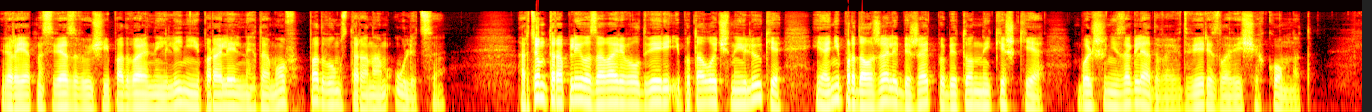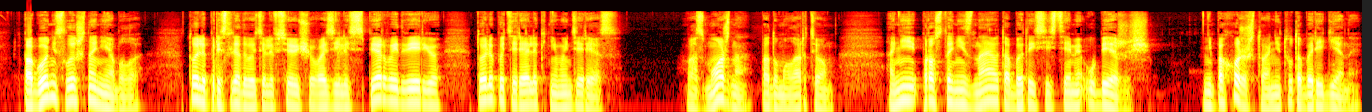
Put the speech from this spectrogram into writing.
вероятно, связывающие подвальные линии параллельных домов по двум сторонам улицы. Артем торопливо заваривал двери и потолочные люки, и они продолжали бежать по бетонной кишке, больше не заглядывая в двери зловещих комнат. Погони слышно не было — то ли преследователи все еще возились с первой дверью, то ли потеряли к ним интерес. «Возможно», — подумал Артем, — «они просто не знают об этой системе убежищ. Не похоже, что они тут аборигены.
